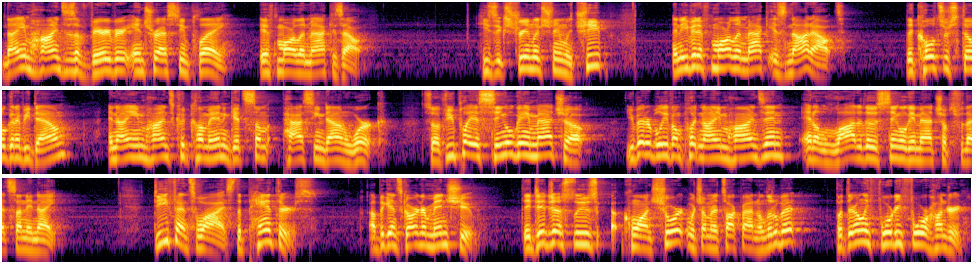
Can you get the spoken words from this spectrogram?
Nyheim Hines is a very, very interesting play if Marlon Mack is out. He's extremely, extremely cheap, and even if Marlon Mack is not out, the Colts are still going to be down, and Nyheim Hines could come in and get some passing down work. So if you play a single game matchup, you better believe I'm putting Nyheim Hines in and a lot of those single game matchups for that Sunday night. Defense wise, the Panthers up against Gardner Minshew. They did just lose Kawann Short, which I'm going to talk about in a little bit. but they're only 4,400.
